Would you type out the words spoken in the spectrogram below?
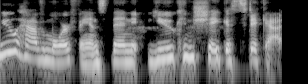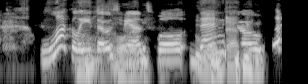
do have more fans than you can shake a stick at. Luckily, Oh, those Lord. fans will Who then go let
